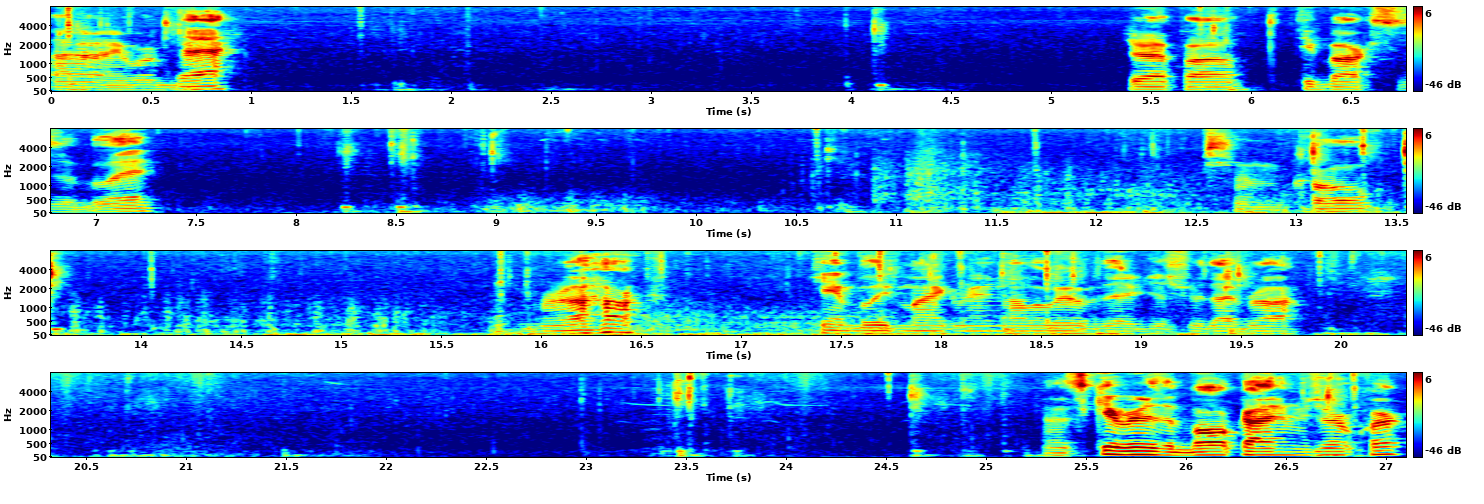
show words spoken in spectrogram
Alright, we're back. Drop off two boxes of lead. Some coal. Rock. Can't believe Mike ran all the way over there just for that rock. Let's get rid of the bulk items real quick.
